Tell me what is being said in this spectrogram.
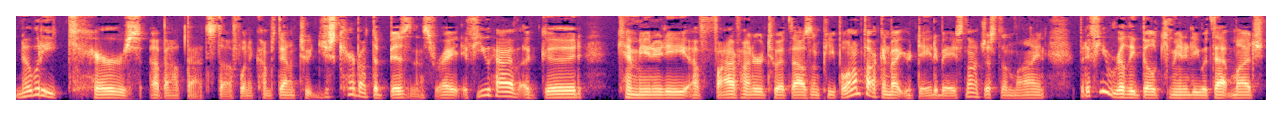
Nobody cares about that stuff when it comes down to it. You just care about the business, right? If you have a good community of 500 to 1,000 people, and I'm talking about your database, not just online, but if you really build community with that much,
